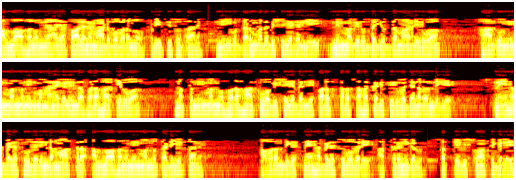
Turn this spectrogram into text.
ಅಲ್ಲಾಹನು ನ್ಯಾಯಪಾಲನೆ ಮಾಡುವವರನ್ನು ಪ್ರೀತಿಸುತ್ತಾನೆ. ನೀವು ಧರ್ಮದ ವಿಷಯದಲ್ಲಿ ನಿಮ್ಮ ವಿರುದ್ಧ ಯುದ್ಧ ಮಾಡಿರುವ ಹಾಗೂ ನಿಮ್ಮನ್ನು ನಿಮ್ಮ ಮನೆಗಳಿಂದ ಹೊರಹಾಕಿರುವ ಮತ್ತು ನಿಮ್ಮನ್ನು ಹೊರಹಾಕುವ ವಿಷಯದಲ್ಲಿ ಪರಸ್ಪರ ಸಹಕರಿಸಿರುವ ಜನರೊಂದಿಗೆ ಸ್ನೇಹ ಬೆಳೆಸುವುದರಿಂದ ಮಾತ್ರ ಅಲ್ಲಾಹನು ನಿಮ್ಮನ್ನು ತಡೆಯುತ್ತಾನೆ. ಅವರೊಂದಿಗೆ ಸ್ನೇಹ ಬೆಳೆಸುವವರೇ ಅಕ್ರಮಿಗಳು. ಸತ್ಯವಿಶ್ವಾಸಿಗಳೇ,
